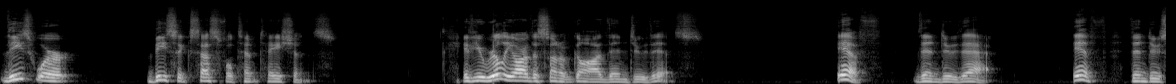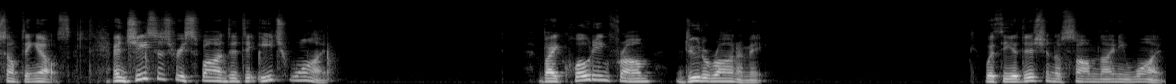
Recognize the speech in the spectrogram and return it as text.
These were be successful temptations. If you really are the Son of God, then do this. If, then do that. If, then do something else. And Jesus responded to each one by quoting from Deuteronomy with the addition of Psalm 91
